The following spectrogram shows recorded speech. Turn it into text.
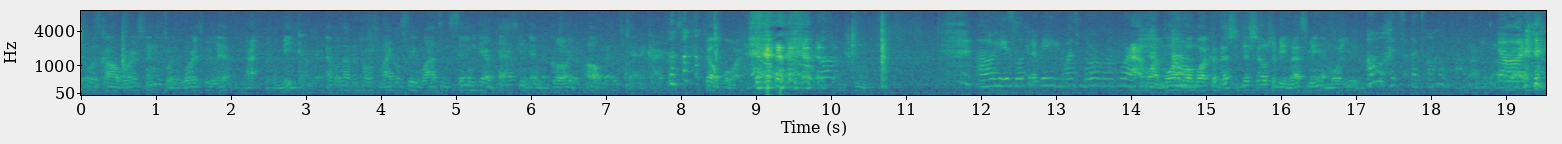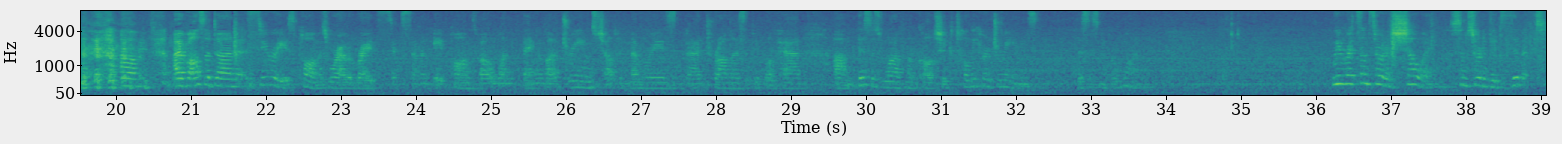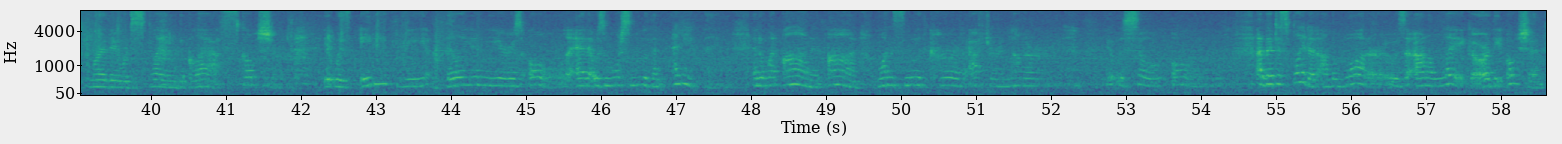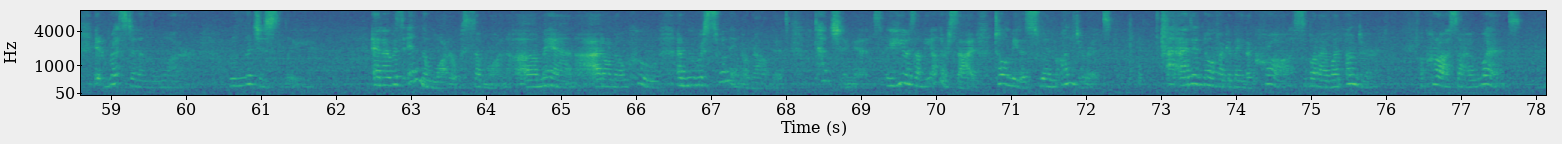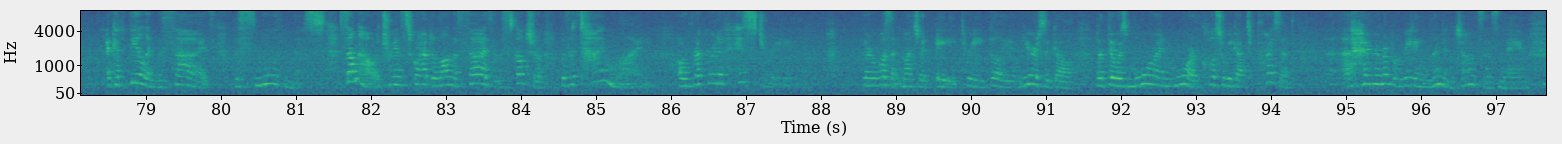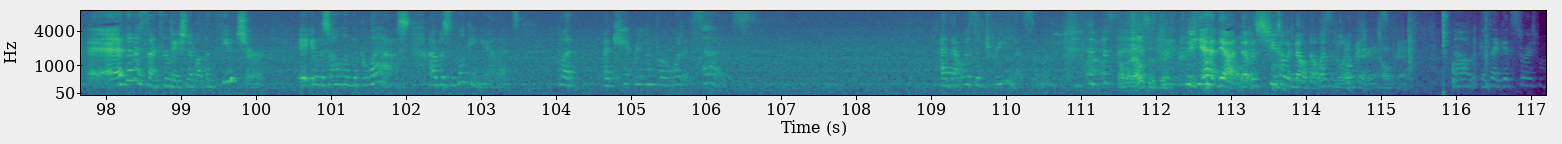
show is called WordSlingers, where the words we live, not with me, I'm your ever-loving host, Michael C. Watson, sitting here basking in the glory of all that is Janet Kuypers. Go for it. Oh, he's looking at me, he wants more, more, more. I want more and more, Um, more, because this, this show should be less me and more you. Oh, it's, it's all about me. Um, I've also done series poems where I would write six, seven, eight poems about one thing, about dreams, childhood memories, bad traumas that people have had. Um, this is one of them called She Told Me Her Dreams. This is number one. We were at some sort of showing, some sort of exhibit where they were displaying the glass sculpture. It was 83 billion years old, and it was more smooth than anything. And it went on and on, one smooth curve after another. It was so old. And they displayed it on the water. It was on a lake or the ocean. It rested on the water religiously. And I was in the water with someone, a man, I don't know who, and we were swimming around it, touching it. He was on the other side, told me to swim under it. I, I didn't know if I could make the cross, but I went under. Across I went. I kept feeling the sides, the smoothness. Somehow, transcribed along the sides of the sculpture was a timeline, a record of history. There wasn't much at 83 billion years ago, but there was more and more the closer we got to present. I remember reading Lyndon Johnson's name, and then I saw information about the future. It, it was all in the glass. I was looking at it, but I can't remember what it says. And that was a dream that someone. Wow, Someone else's dream. yeah, yeah, that was. She told me no, that wasn't one of my Okay, dreams. okay. Um, oh, because I get stories from.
